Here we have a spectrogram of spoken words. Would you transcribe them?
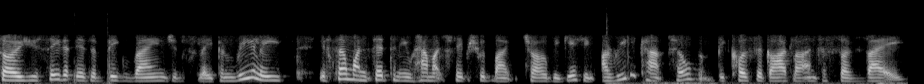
So you see that there's a big range of sleep. And really, if someone said to me, How much sleep should my child be getting? I really can't tell them because the guidelines are so vague.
